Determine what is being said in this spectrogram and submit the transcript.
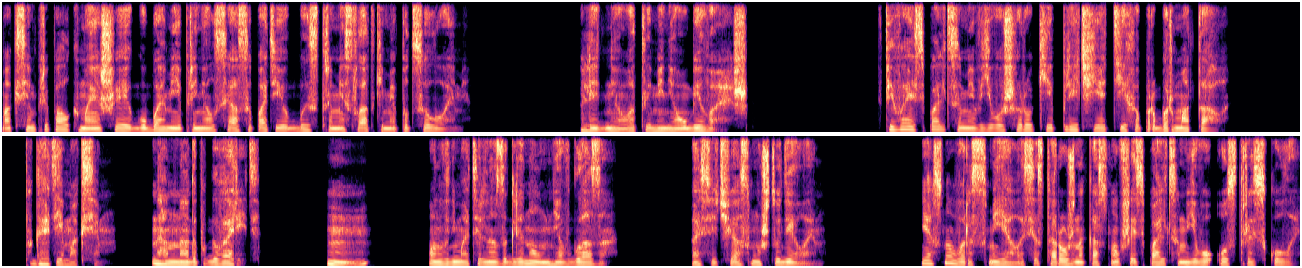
Максим припал к моей шее губами и принялся осыпать ее быстрыми сладкими поцелуями. «Леднева, ты меня убиваешь». Впиваясь пальцами в его широкие плечи, я тихо пробормотала. «Погоди, Максим, нам надо поговорить». «М-м-м». Он внимательно заглянул мне в глаза. А сейчас мы что делаем? Я снова рассмеялась, осторожно коснувшись пальцем его острой скулы.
